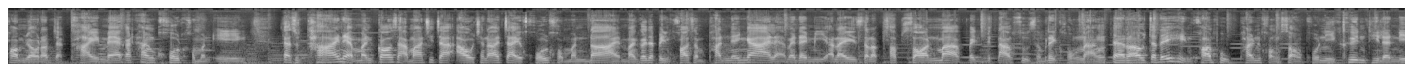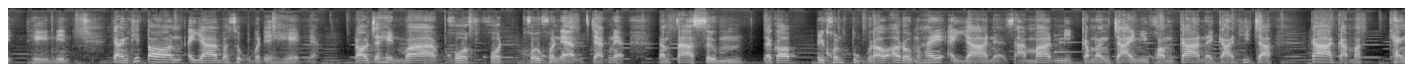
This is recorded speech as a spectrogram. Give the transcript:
ความยอมรับจากใครแม้กระทั่งโค้ดของมันเอง แต่สุดท้ายเนี่ยมันก็สามารถที่จะเอาชนะใจโค้ดของมันได้ มันก็จะเป็นความสัมพันธ์ง่ายๆแหละไม่ได้มีอะไรสลับซับซ้อนมากเป็นไปตามสูตรสำเร็จของหนัง แต่เราจะได้เห็นความผูกพันของสองคนนี้ขึ้นทีละนิดทีนิด อย่างที่ตอนไอยานประสบอุบัติเหตุเนี่ย เราจะเห็นว่าโค้ดโค้ดโค้ดคนเนี้ยแจ็คเนี่ยน้ำตาซึม แล้วก็เป็นคนปลุกเร้าอารมณ์ให้ไอยาเนี่ยสามารถมีกำลังใจมีความกล้าในการที่จะกล้ากลับมา แข่ง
